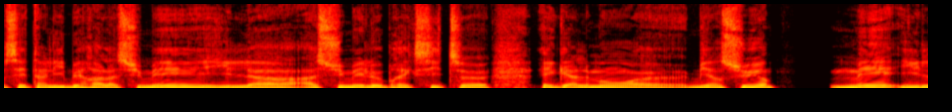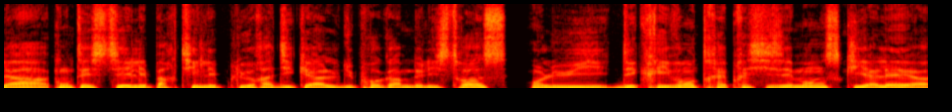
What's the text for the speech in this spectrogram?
c'est un libéral assumé, il a assumé le Brexit également, bien sûr mais il a contesté les parties les plus radicales du programme de Listros en lui décrivant très précisément ce qui allait euh,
